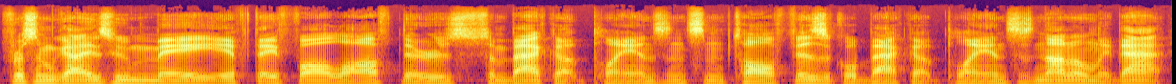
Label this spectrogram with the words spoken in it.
for some guys who may, if they fall off, there's some backup plans and some tall physical backup plans. Is not only that,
